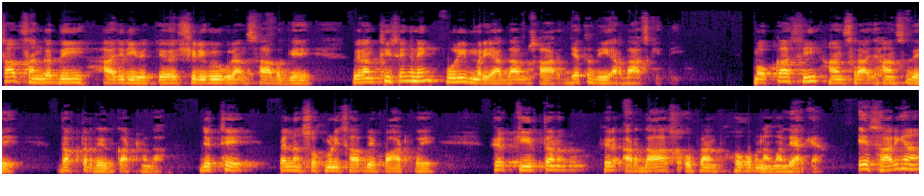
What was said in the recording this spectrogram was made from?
ਸਤ ਸੰਗਤ ਦੀ ਹਾਜ਼ਰੀ ਵਿੱਚ ਸ੍ਰੀ ਗੁਰੂ ਗ੍ਰੰਥ ਸਾਹਿਬ ਅੱਗੇ ਗ੍ਰੰਥੀ ਸਿੰਘ ਨੇ ਪੂਰੀ ਮਰਿਆਦਾ ਅਨੁਸਾਰ ਜਿੱਤ ਦੀ ਅਰਦਾਸ ਕੀਤੀ। ਮੌਕਾ ਸੀ ਹੰਸ ਰਾਜ ਹੰਸ ਦੇ ਦਫ਼ਤਰ ਦੇ ਉਦਘਾਟਨ ਦਾ, ਜਿੱਥੇ ਪਹਿਲਾਂ ਸੁਖਮਣੀ ਸਾਹਿਬ ਦੇ ਪਾਠ ਹੋਏ, ਫਿਰ ਕੀਰਤਨ, ਫਿਰ ਅਰਦਾਸ ਉਪਰੰਤ ਹੁਕਮਨਾਮਾ ਲਿਆ ਗਿਆ। ਇਹ ਸਾਰੀਆਂ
